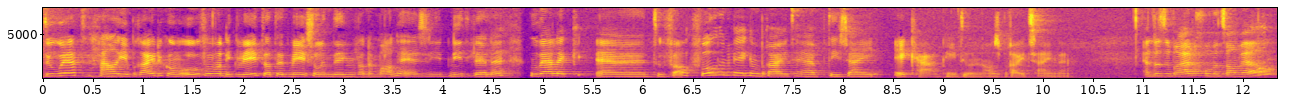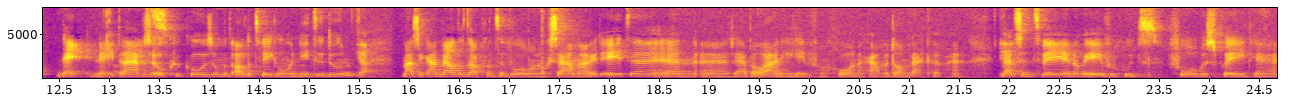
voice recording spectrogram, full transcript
Doe het. Haal je bruidegom over, want ik weet dat dit meestal een ding van de mannen is die het niet willen. Hoewel ik uh, toevallig volgende week een bruid heb die zei: Ik ga het niet doen als bruid zijnde. En doet de bruidegom het dan wel? Nee, nee. Daar hebben ze ook gekozen om het alle twee gewoon niet te doen. Ja. Maar ze gaan wel de dag van tevoren nog samen uit eten. En uh, ze hebben al aangegeven van gewoon, dan gaan we dan lekker uh, ja. met z'n tweeën nog even goed voorbespreken.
